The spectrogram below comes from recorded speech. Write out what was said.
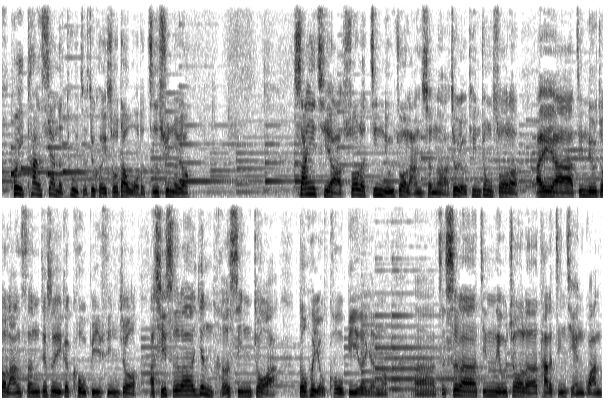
“会看相的兔子”，就可以收到我的资讯了哟。上一期啊，说了金牛座男生啊，就有听众说了，哎呀，金牛座男生就是一个抠逼星座啊。其实呢，任何星座啊，都会有抠逼的人哦，呃，只是呢，金牛座呢，他的金钱观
